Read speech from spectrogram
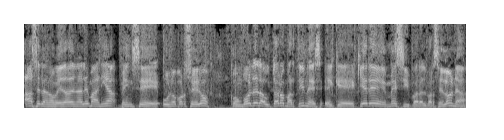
hace la novedad en Alemania, vence 1 por 0 con gol de Lautaro Martínez, el que quiere Messi para el Barcelona.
